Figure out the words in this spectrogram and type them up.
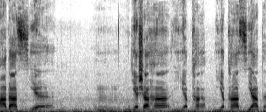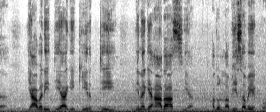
ಆದಾಸ್ಯ ಯಶಃ ಯಥಾ ಯಥಾ ಸ್ಯಾತ್ ಯಾವ ರೀತಿಯಾಗಿ ಕೀರ್ತಿ ನಿನಗೆ ಆದಾಸ್ಯ ಅದು ಲಭಿಸಬೇಕು,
